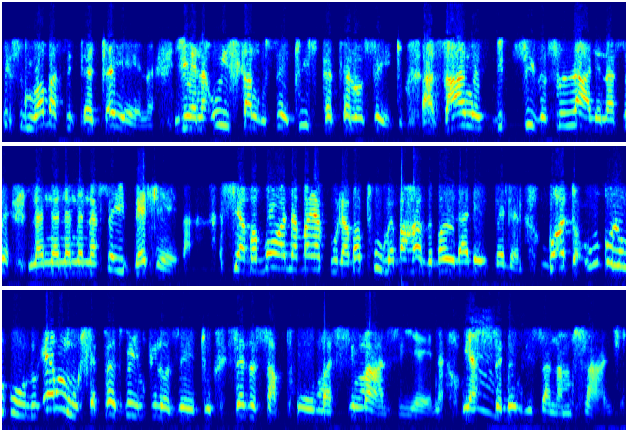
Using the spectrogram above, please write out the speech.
siphi- ngoba siphethe yena. Yena uyisihlangu sethu uyisiphephelo sethu. Azange size silale nase na- na- na- naseyibhedlela. Siyababona bayagula baphume bahambe bayolala ezibhedlela kodwa uNkulunkulu emuhle phezulu kwezimpilo zethu seze saphuma simazi yena. Uyasebenzisa namhlanje.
